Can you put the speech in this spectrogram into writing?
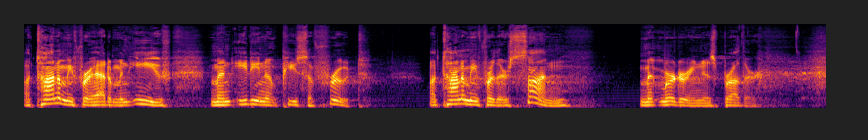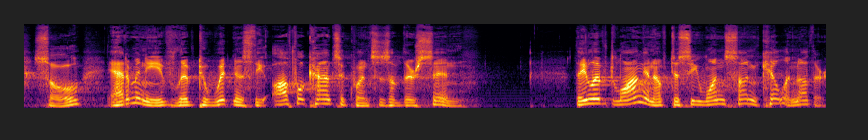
Autonomy for Adam and Eve meant eating a piece of fruit. Autonomy for their son murdering his brother. So, Adam and Eve lived to witness the awful consequences of their sin. They lived long enough to see one son kill another.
